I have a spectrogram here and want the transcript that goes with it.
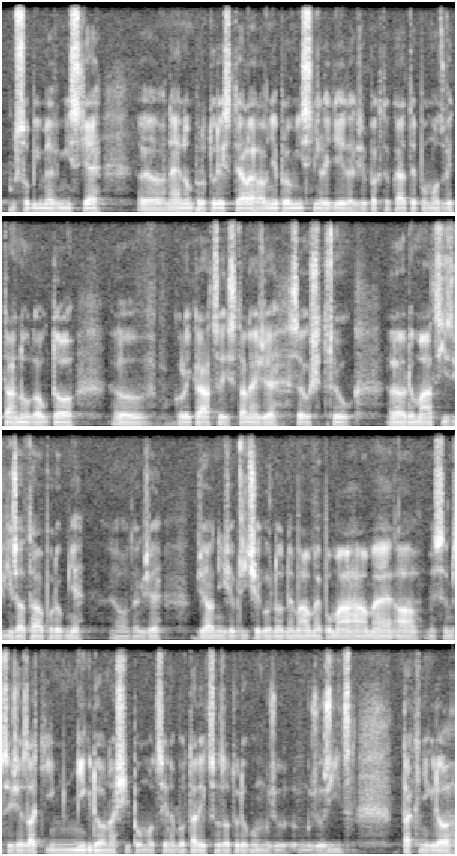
působíme v místě eh, nejenom pro turisty, ale hlavně pro místní lidi, takže pak to káte pomoc vytáhnout auto, eh, kolikrát se i stane, že se ošetřují domácí zvířata a podobně. Jo, takže žádný žebříček hodnot nemáme, pomáháme a myslím si, že zatím nikdo naší pomoci, nebo tady, co za tu dobu můžu, můžu říct, tak nikdo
